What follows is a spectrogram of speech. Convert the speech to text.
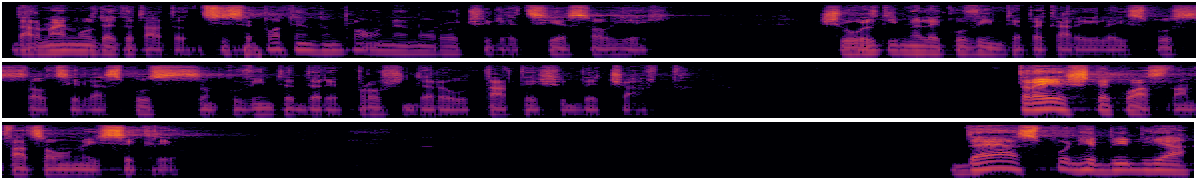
Dar mai mult decât atât, ți se poate întâmpla o nenorocire, ție sau ei. Și ultimele cuvinte pe care le-ai spus sau ți le-a spus sunt cuvinte de reproș, de răutate și de ceartă. Trăiește cu asta în fața unui sicriu. De-aia spune Biblia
